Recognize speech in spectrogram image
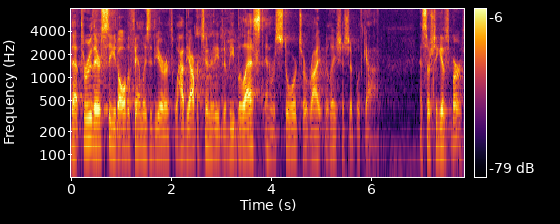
That, through their seed, all the families of the earth will have the opportunity to be blessed and restored to a right relationship with God. And so she gives birth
